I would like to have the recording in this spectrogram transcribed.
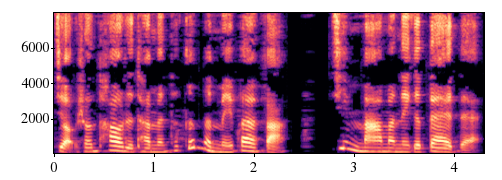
脚上套着它们，它根本没办法进妈妈那个袋袋。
